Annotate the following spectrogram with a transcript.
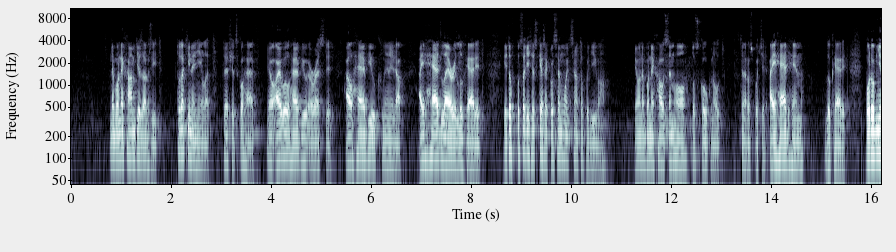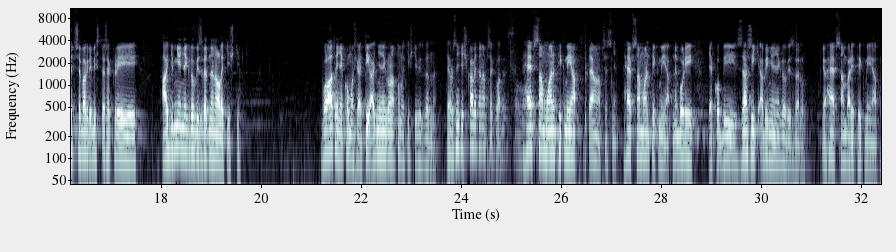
Nebo nechám tě zavřít. To taky není let. To je všecko have. Jo, I will have you arrested. I'll have you clean it up. I had Larry look at it. Je to v podstatě české, řekl jsem mu, ať se na to podívá. Jo, nebo nechal jsem ho to zkouknout, ten rozpočet. I had him look at it. Podobně třeba, kdybyste řekli, ať mě někdo vyzvedne na letišti. Voláte někomu a říkáte, ty, ať mě někdo na tom letišti vyzvedne. To je hrozně těžká věta na překlad. Have someone pick me up. To je ono, přesně. Have someone pick me up. Neboli jakoby zaříť, aby mě někdo vyzvedl. Jo, have somebody pick me up.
